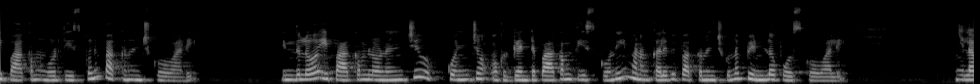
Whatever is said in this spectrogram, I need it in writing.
ఈ పాకం కూడా తీసుకొని పక్కన ఉంచుకోవాలి. ఇందులో ఈ పాకంలో నుంచి కొంచెం ఒక గంట పాకం తీసుకొని మనం కలిపి పక్కన ఉంచుకున్న పిండిలో పోసుకోవాలి. ఇలా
